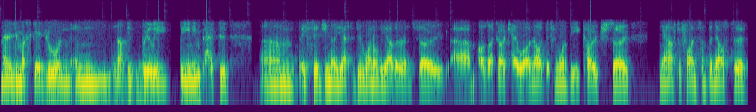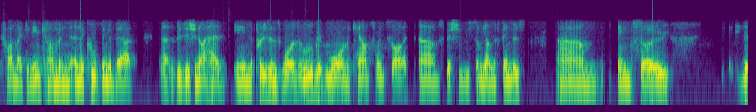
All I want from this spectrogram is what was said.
managing my schedule and and nothing really being impacted um, they said, you know, you have to do one or the other. And so um, I was like, okay, well, I know I definitely want to be a coach. So now I have to find something else to try and make an income. And, and the cool thing about uh, the position I had in the prisons was a little bit more on the counselling side, um, especially with some young offenders. Um, and so the,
